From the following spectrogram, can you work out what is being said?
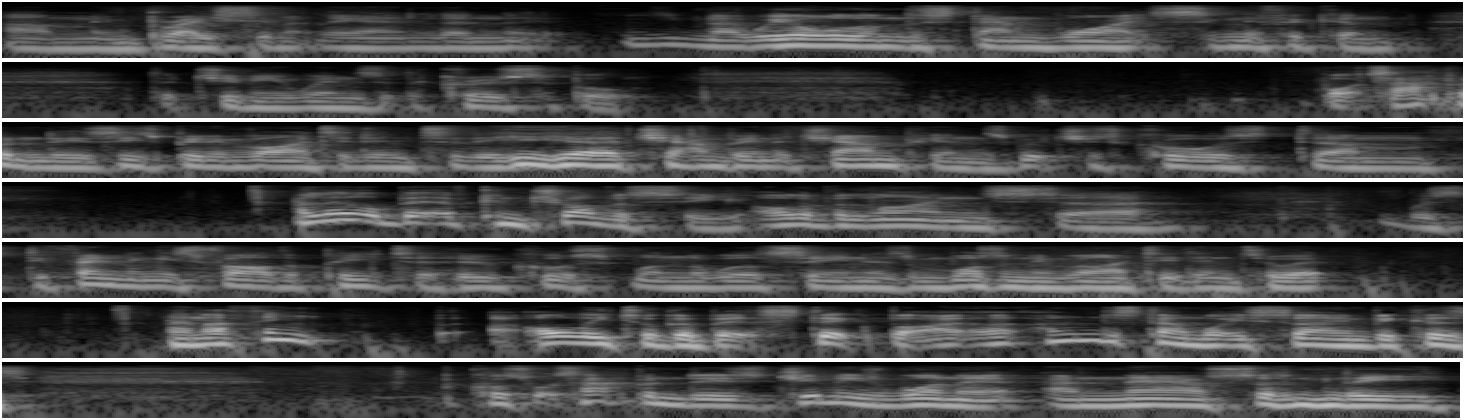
um, embrace him at the end, and you know we all understand why it's significant that Jimmy wins at the Crucible. What's happened is he's been invited into the uh, Champion of Champions, which has caused um, a little bit of controversy. Oliver Lines uh, was defending his father Peter, who of course won the World Seniors and wasn't invited into it. And I think Ollie took a bit of stick, but I, I understand what he's saying because because what's happened is Jimmy's won it, and now suddenly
